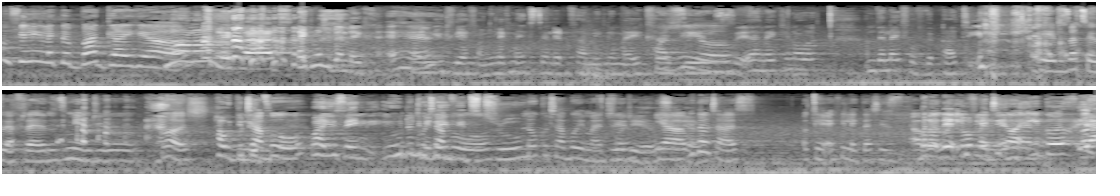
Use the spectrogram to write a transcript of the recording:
I'm feeling like the bad guy here. No, no, not like that. like not even like my Uh-huh. nuclear family, like my extended family, my cousins. Yeah, like you know, I'm the life of the party. Babes, that's why we're friends, me and you. Gosh. How would you know? Kutabo. it's- Why are you saying you don't even know if it's true? No Kutabo, imagine. Yeah, yeah. without us. Okay, I feel like that is our, But they inflating our then- egos. Yeah,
